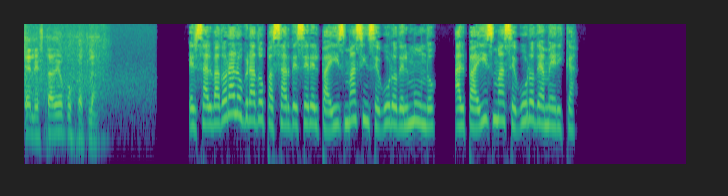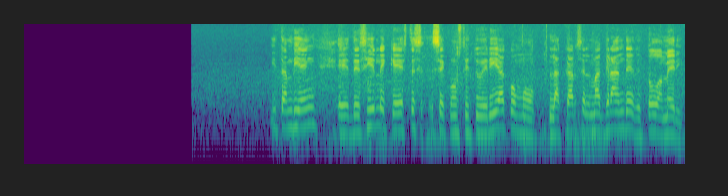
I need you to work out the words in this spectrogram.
el estadio Cuscatlán. El Salvador ha logrado pasar de ser el país más inseguro del mundo al país más seguro de América. Y también eh, decirle que este se se constituiría como la cárcel más grande de toda América.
